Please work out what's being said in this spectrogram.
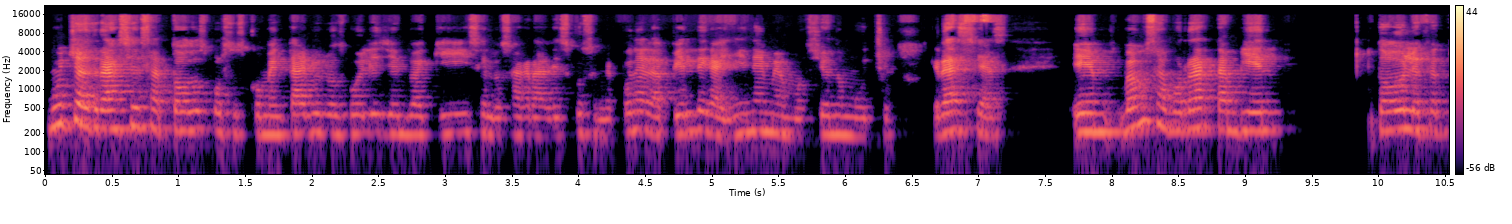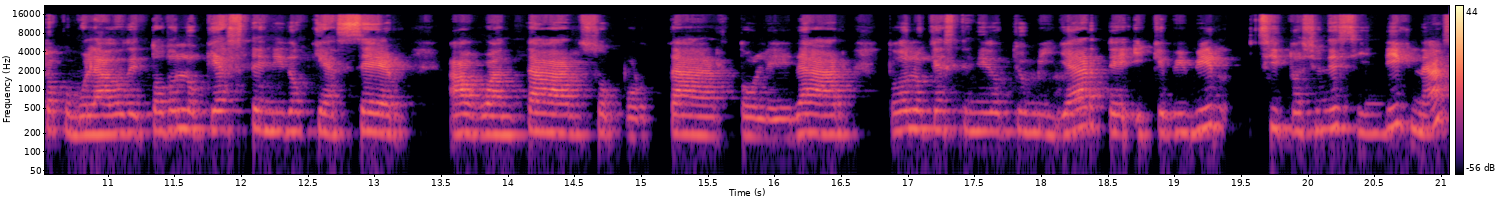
Muchas gracias a todos por sus comentarios, los voy leyendo aquí, se los agradezco, se me pone la piel de gallina y me emociono mucho. Gracias. Em, vamos a borrar también todo el efecto acumulado de todo lo que has tenido que hacer, aguantar, soportar, tolerar, todo lo que has tenido que humillarte y que vivir situaciones indignas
